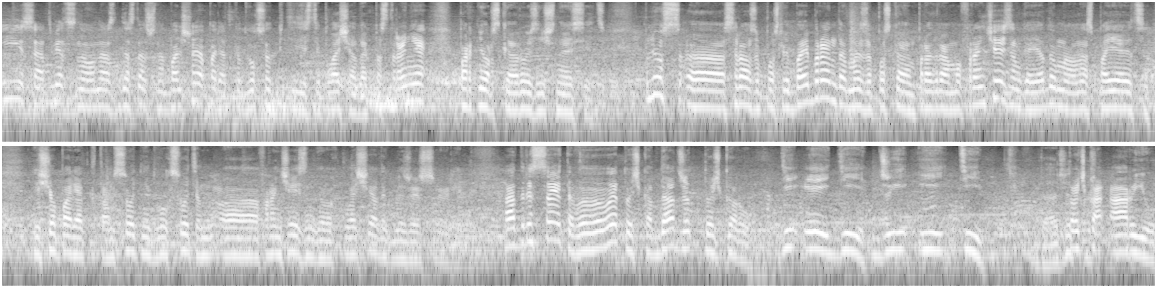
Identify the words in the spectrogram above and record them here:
и, соответственно, у нас достаточно большая, порядка 250 площадок по стране, партнерская розничная сеть. Плюс э, сразу после байбренда мы запускаем программу франчайзинга. Я думаю, у нас появится еще порядка там сотни-двух сотен э, франчайзинговых площадок в ближайшее время. Адрес сайта www.dadget.ru D-A-D-G-E-T .ru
